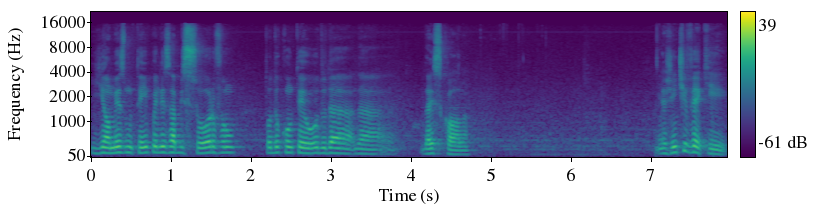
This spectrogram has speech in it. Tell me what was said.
e, ao mesmo tempo, eles absorvam todo o conteúdo da, da, da escola. A gente vê que,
